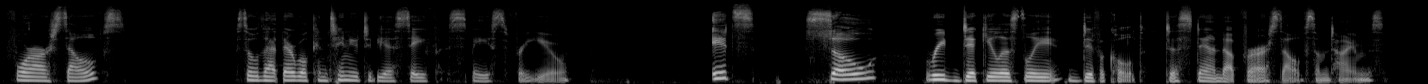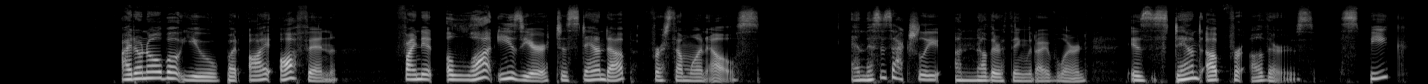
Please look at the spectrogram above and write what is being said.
for ourselves so that there will continue to be a safe space for you. It's so ridiculously difficult to stand up for ourselves sometimes. I don't know about you, but I often find it a lot easier to stand up for someone else. And this is actually another thing that I've learned is stand up for others. Speak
